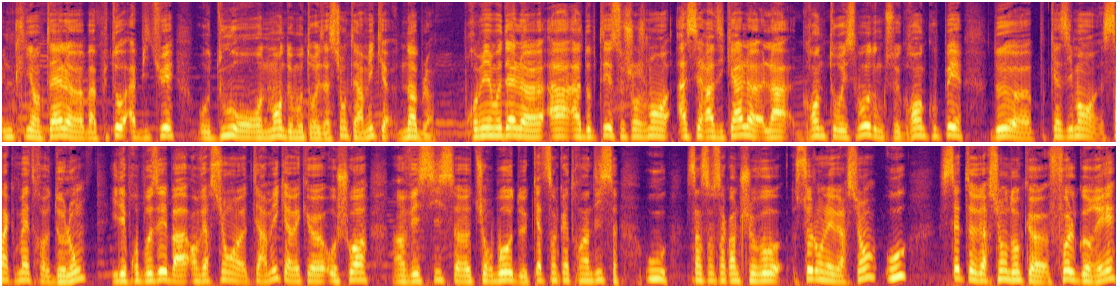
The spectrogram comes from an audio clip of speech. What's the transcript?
une clientèle bah, plutôt habituée au doux ronronnement de motorisation thermique noble. Premier modèle euh, à adopter ce changement assez radical, la Grande Turismo, donc ce grand coupé de euh, quasiment 5 mètres de long. Il est proposé bah, en version euh, thermique avec au choix un V6 turbo de 490 ou 550 chevaux selon les versions ou cette version donc Folgore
